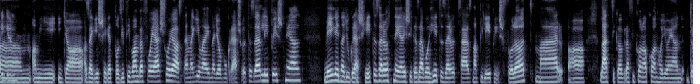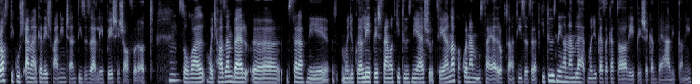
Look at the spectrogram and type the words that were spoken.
Igen. ami így a, az egészséget pozitívan befolyásolja, aztán megint van egy nagyobb ugrás 5000 lépésnél, még egy nagy ugrás 7005-nél, és igazából 7500 napi lépés fölött már a, látszik a grafikonokon, hogy olyan drasztikus emelkedés már nincsen 10.000 lépés és a fölött. Hmm. Szóval, hogyha az ember ö, szeretné mondjuk a lépésszámot kitűzni első célnak, akkor nem muszáj rögtön a 10.000-et kitűzni, hanem lehet mondjuk ezeket a lépéseket beállítani.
